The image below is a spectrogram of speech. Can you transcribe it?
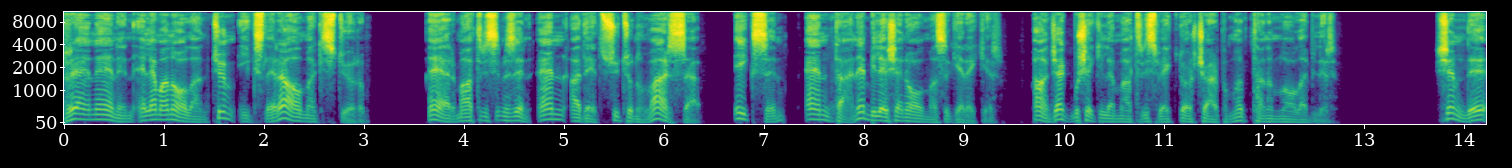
Rn'nin elemanı olan tüm x'leri almak istiyorum. Eğer matrisimizin n adet sütunu varsa, x'in n tane bileşeni olması gerekir. Ancak bu şekilde matris vektör çarpımı tanımlı olabilir. Şimdi,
